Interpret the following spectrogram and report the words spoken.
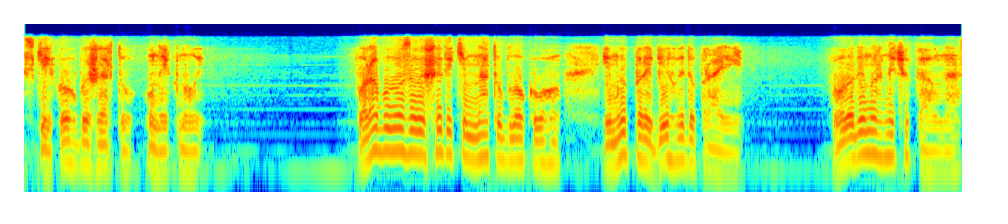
скількох би жертв уникнули. Пора було залишити кімнату Блокового, і ми перебігли до пральні. Володимир не чекав нас,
